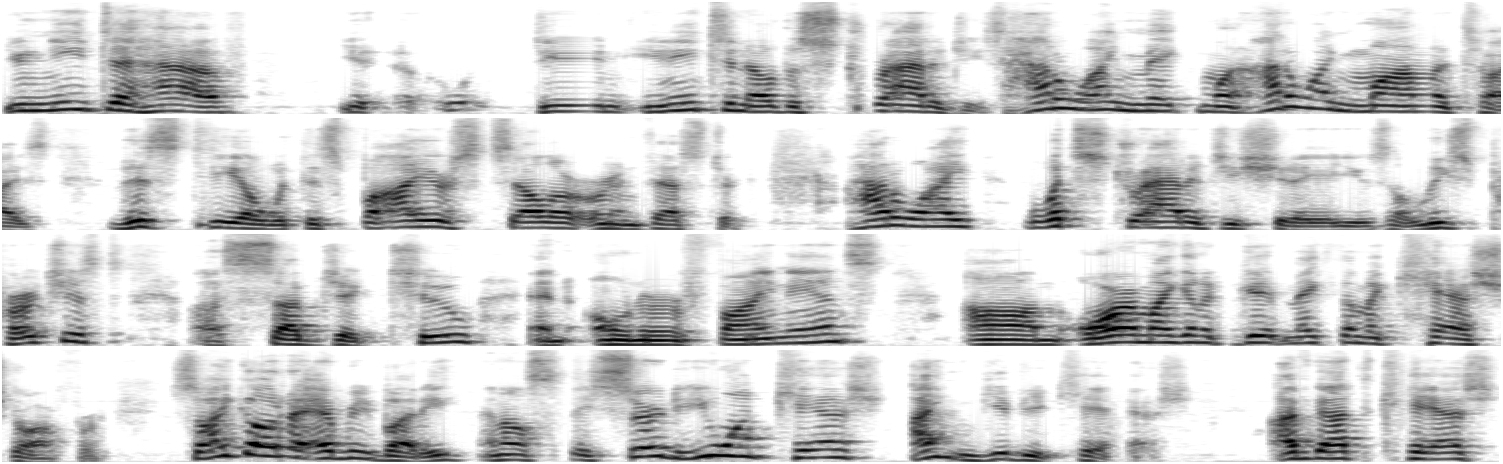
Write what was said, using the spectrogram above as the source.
You need to have, you, do you, you need to know the strategies. How do I make money? How do I monetize this deal with this buyer, seller, or investor? How do I, what strategy should I use? A lease purchase, a subject to, an owner finance? Um, or am I going to get make them a cash offer? So I go to everybody and I'll say, sir, do you want cash? I can give you cash. I've got cash.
